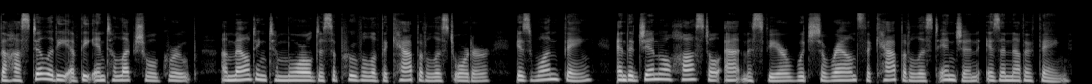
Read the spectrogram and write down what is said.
the hostility of the intellectual group, amounting to moral disapproval of the capitalist order, is one thing, and the general hostile atmosphere which surrounds the capitalist engine is another thing.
